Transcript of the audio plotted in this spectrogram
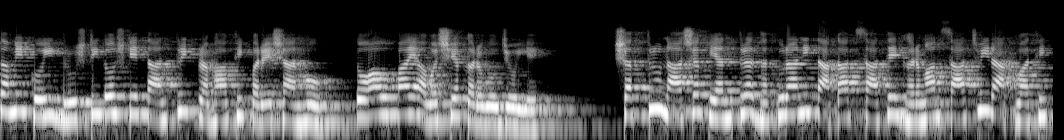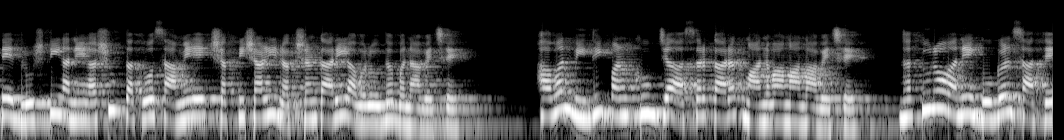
તમે કોઈ દૃષ્ટિદોષ કે તાંત્રિક પ્રભાવથી પરેશાન હો, તો આ ઉપાય અવશ્ય કરવો જોઈએ. શત્રુ નાશક યંત્ર ધતુરાની તાકાત સાથે ઘરમાં સાચવી રાખવાથી તે દૃષ્ટિ અને અશુભ તત્વો સામે એક શક્તિશાળી રક્ષણકારી અવરોધ બનાવે છે. હવન વિધિ પણ ખૂબ જ અસરકારક માનવામાં આવે છે. ધતુરો અને ગોગળ સાથે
